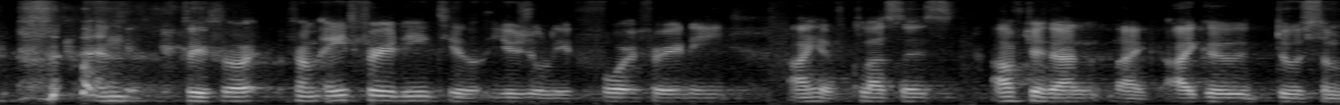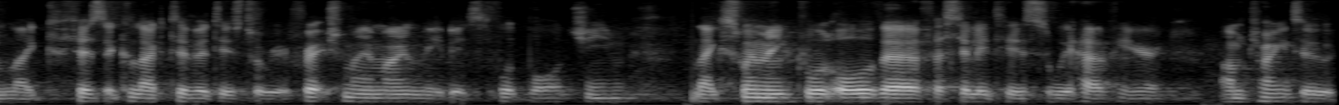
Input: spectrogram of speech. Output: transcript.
and before, from 8.30 till usually 4.30, I have classes. After that, like I go do some like physical activities to refresh my mind. Maybe it's football, gym, like swimming pool, all the facilities we have here. I'm trying to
